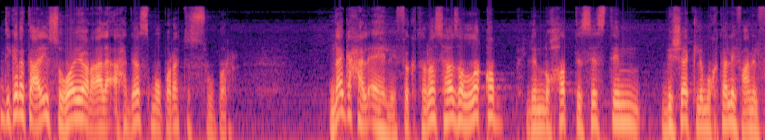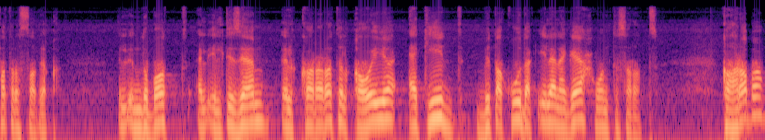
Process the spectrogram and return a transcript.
دي كده تعليق صغير على أحداث مباراة السوبر. نجح الأهلي في اقتناص هذا اللقب لأنه حط system بشكل مختلف عن الفترة السابقة. الانضباط الالتزام القرارات القوية أكيد بتقودك إلى نجاح وانتصارات. كهربا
